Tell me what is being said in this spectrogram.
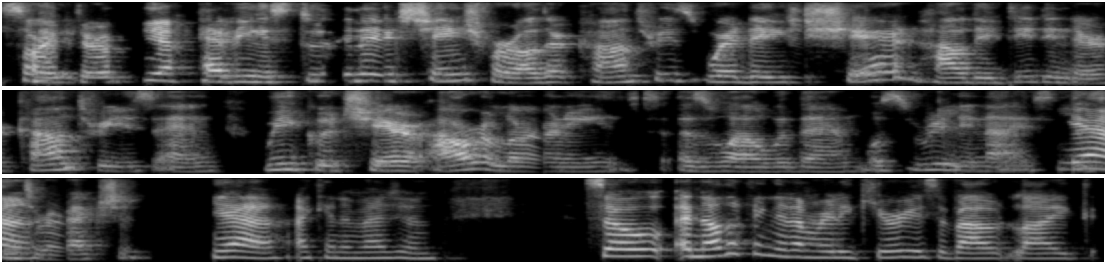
Sorry Tara, yeah. Having a student exchange for other countries where they shared how they did in their countries and we could share our learnings as well with them it was really nice yeah. interaction. Yeah i can imagine so another thing that I'm really curious about, like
